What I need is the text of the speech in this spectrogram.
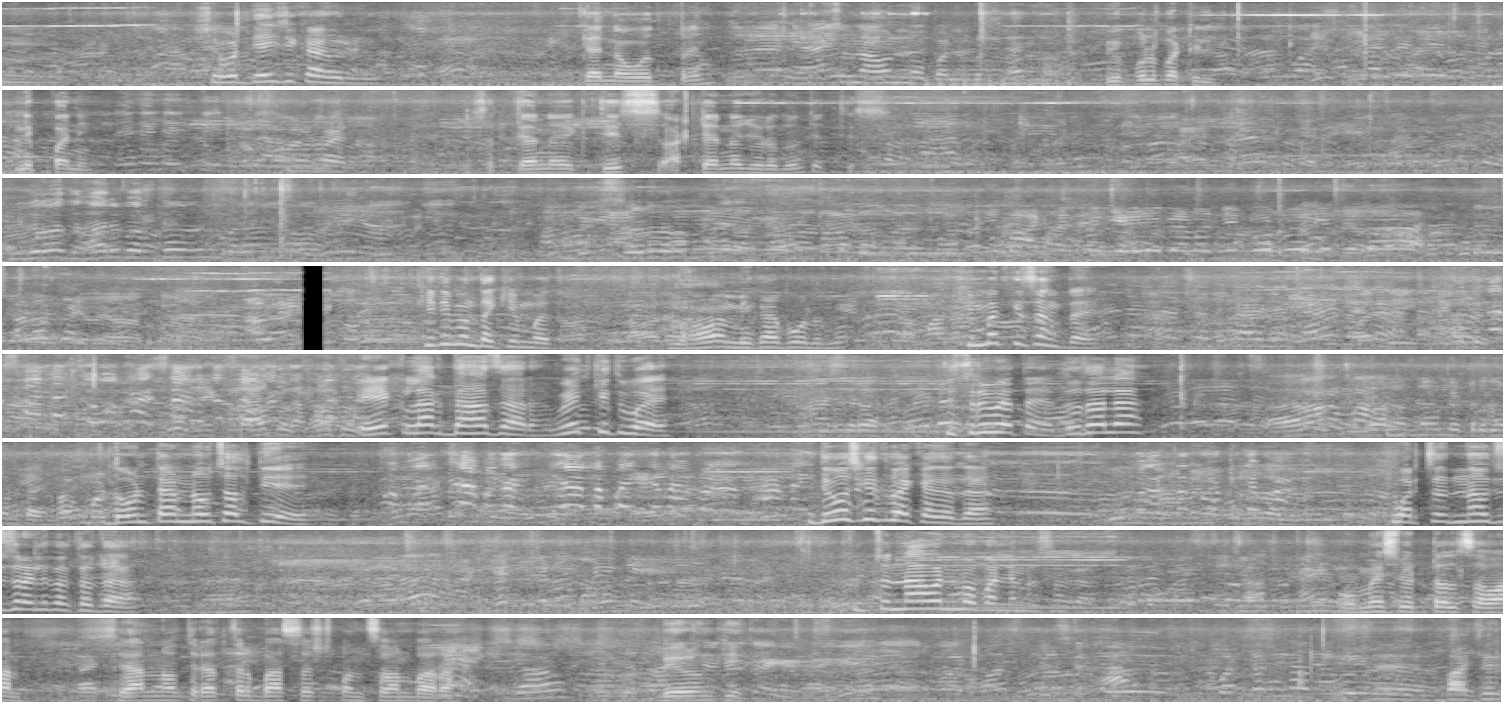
शेवट द्यायची काय होईल मग? त्या नव्वद पर्यंत? तुमचं नाव आणि मोबाईल नंबर विपुल पाटील. निप्पाणी. सत्त्याण्णव एकतीस अठ्ठ्याण्णव झिरो दोन तेहतीस. किती म्हणता किंमत? हा मी काय बोलत नाही. किंमत किती सांगताय? एक लाख दहा हजार. वेत किती आहे? तिसरी वेत आहे. दुधाला? दोन टाइम नऊ चालतीये. दिवस किती बाकी आहेत आता वरचं नऊ दिवस राहिले बघता आता तुमचं नाव आणि मोबाईल नंबर सांगा. उमेश विठ्ठल चव्हाण शहाण्णव त्र्याहत्तर बासष्ट पंचावन्न बारा. बेळुंकी. बाजार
